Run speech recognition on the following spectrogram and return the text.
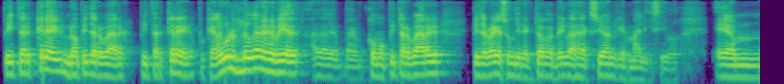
Peter Craig, no Peter Berg, Peter Craig, porque en algunos lugares eh, como Peter Berg, Peter Berg es un director de películas de acción que es malísimo. Em,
